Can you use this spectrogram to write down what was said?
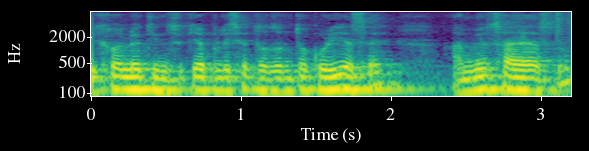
বিষয়লৈ তিনিচুকীয়া পুলিচে তদন্ত কৰি আছে। আমিও চাই আছোঁ।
